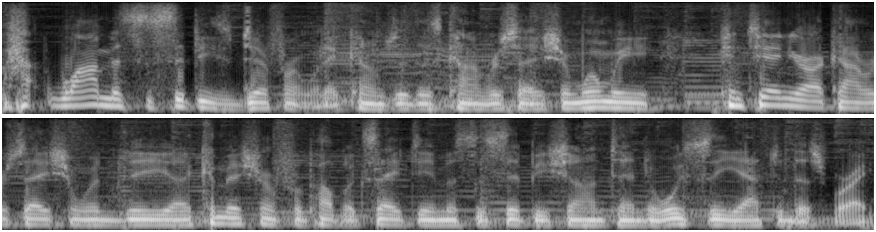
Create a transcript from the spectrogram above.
how, why is different when it comes to this conversation. When we continue our conversation with the uh, Commissioner for Public Safety in Mississippi, Sean Tindell, we'll see you after this break.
